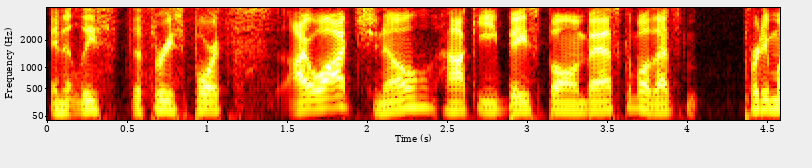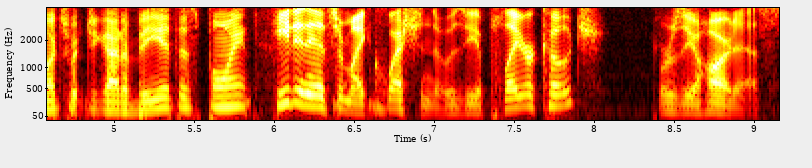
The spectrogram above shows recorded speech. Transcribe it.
in at least the three sports I watch, you know, hockey, baseball, and basketball, that's pretty much what you got to be at this point. He didn't answer my question though. Is he a player coach or is he a hard ass?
